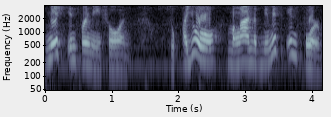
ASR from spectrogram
misinformation. So kayo, mga nagmi-misinform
